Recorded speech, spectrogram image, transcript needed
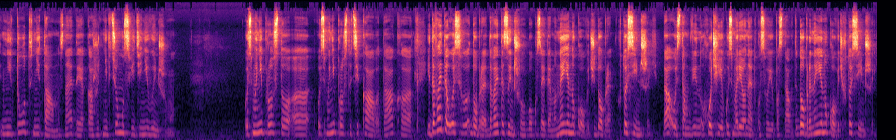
ні тут, ні там. Знаєте, як кажуть, ні в цьому світі, ні в іншому. Ось мені просто, е, ось мені просто цікаво, так? І давайте ось добре, давайте з іншого боку зайдемо. Не Янукович, добре, хтось інший. Да? Ось там він хоче якусь маріонетку свою поставити. Добре, не Янукович, хтось інший.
